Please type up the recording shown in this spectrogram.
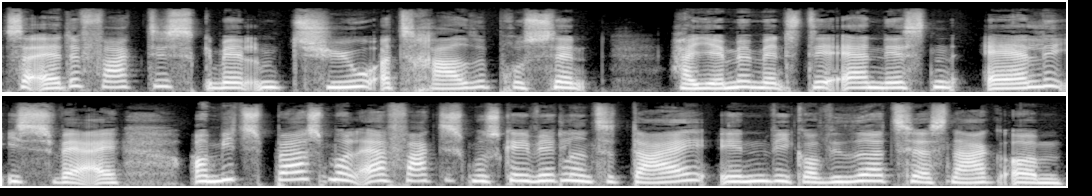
så er det faktisk mellem 20 og 30 procent herhjemme, mens det er næsten alle i Sverige. Og mit spørgsmål er faktisk måske i virkeligheden til dig, inden vi går videre til at snakke om,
